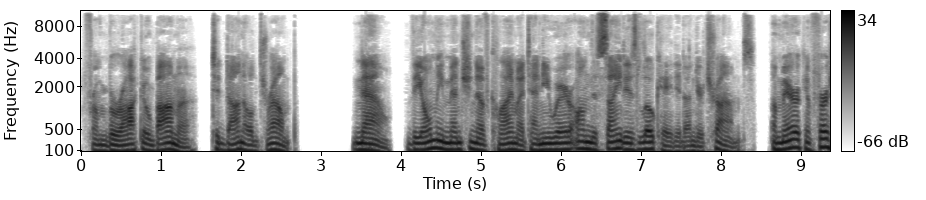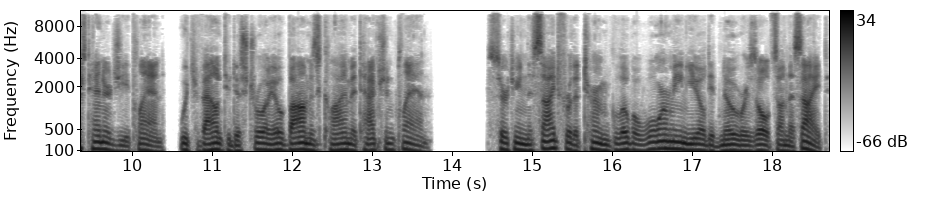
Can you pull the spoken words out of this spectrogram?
from Barack Obama, to Donald Trump. Now, the only mention of climate anywhere on the site is located under Trump's America First Energy Plan, which vowed to destroy Obama's climate action plan. Searching the site for the term global warming yielded no results on the site,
